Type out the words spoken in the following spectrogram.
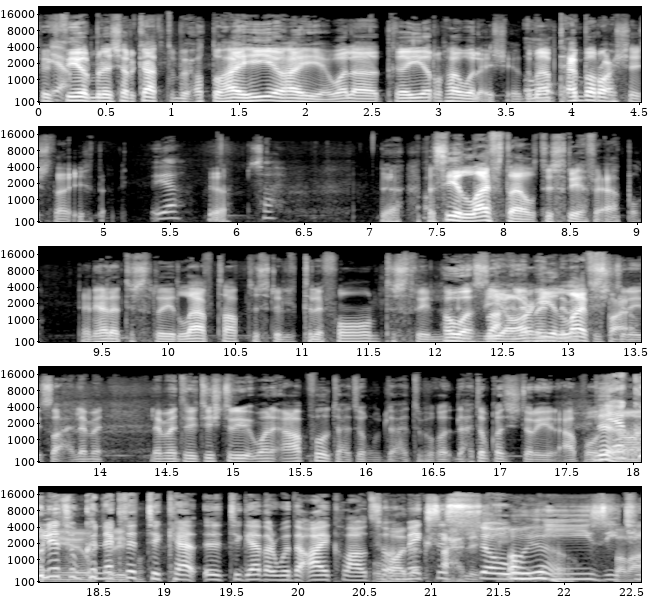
في Yeah. كثير من الشركات بيحطوا هاي هي وهاي هي ولا تغيرها ولا شيء إذا ما Oh. بتحبها روح شيء ثاني شيء ثاني yeah Yeah. صح Yeah. بس هي ال lifestyle تشتريها في Apple يعني هلا تشتري اللابتوب تشتري التليفون تشتري هو صح VR لما هي اللايف ستايل صح لما لما تريد تشتري وأنا Apple رح تبقى تشتري ال Apple Yeah. yeah Yeah, كليتهم connected together with the iCloud so it makes it so. Oh, yeah. easy to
